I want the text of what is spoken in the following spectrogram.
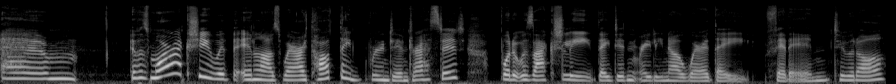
Um, it was more actually with the in-laws where I thought they weren't interested, but it was actually they didn't really know where they fit in to it all.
